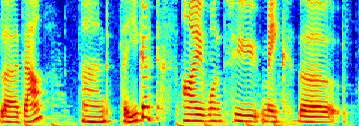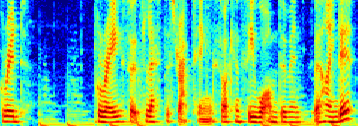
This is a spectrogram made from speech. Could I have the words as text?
blur down and there you go. Next, I want to make the grid gray so it's less distracting so I can see what I'm doing behind it.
